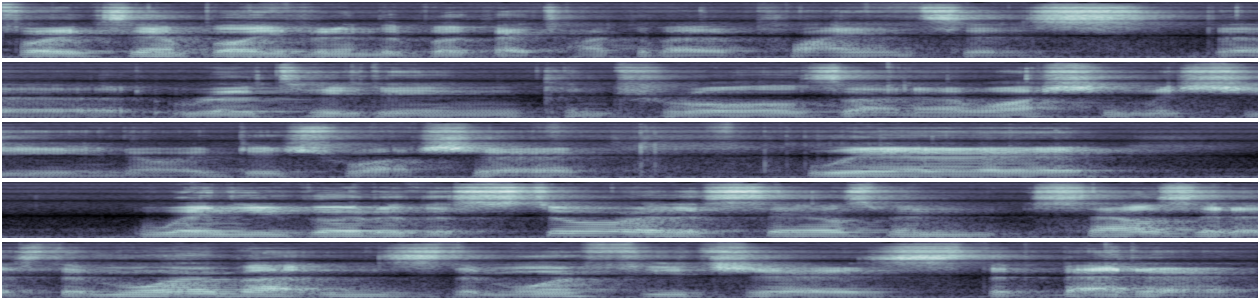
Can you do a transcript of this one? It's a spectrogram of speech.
for example, even in the book, I talk about appliances, the rotating controls on a washing machine or a dishwasher, where when you go to the store, the salesman sells it as the more buttons, the more features, the better.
